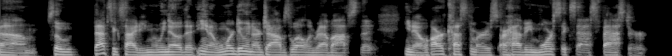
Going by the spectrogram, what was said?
um, so that's exciting when we know that you know when we're doing our jobs well in RevOps that you know our customers are having more success faster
